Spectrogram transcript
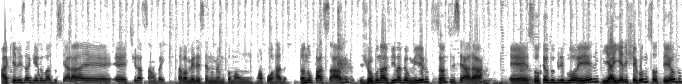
Aquele zagueiro lá do Ceará é, é tiração, velho. Tava merecendo mesmo tomar um- uma porrada. Ano passado, jogo na Vila Belmiro, Santos e Ceará. É, Soteudo driblou ele, e aí ele chegou no Soteudo.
